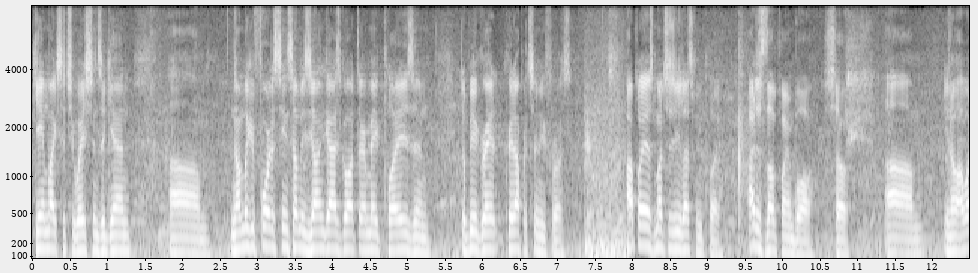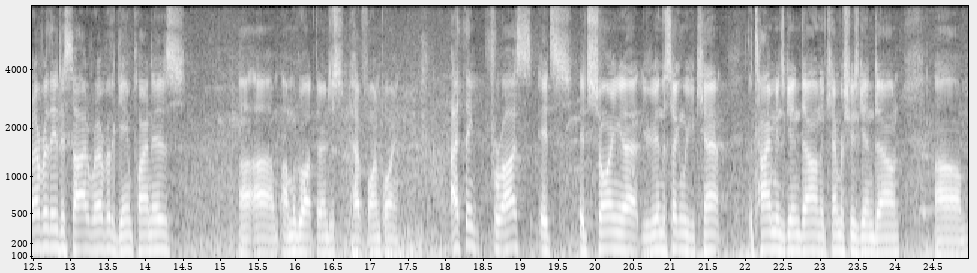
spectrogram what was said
game-like situations again. Um, you know, I'm looking forward to seeing some of these young guys go out there and make plays, and it'll be a great, great opportunity for us. I play as much as he lets me play. I just love playing ball. So, um, you know, whatever they decide, whatever the game plan is, uh, um, I'm gonna go out there and just have fun playing. I think for us, it's it's showing that you're in the second week of camp. The timing's getting down, the chemistry's getting down. Um,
